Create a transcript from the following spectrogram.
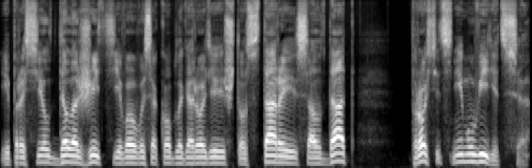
и просил доложить его высокоблагородию, что старый солдат просит с ним увидеться.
